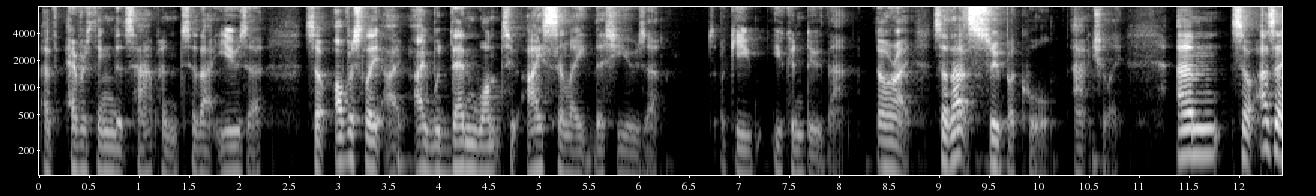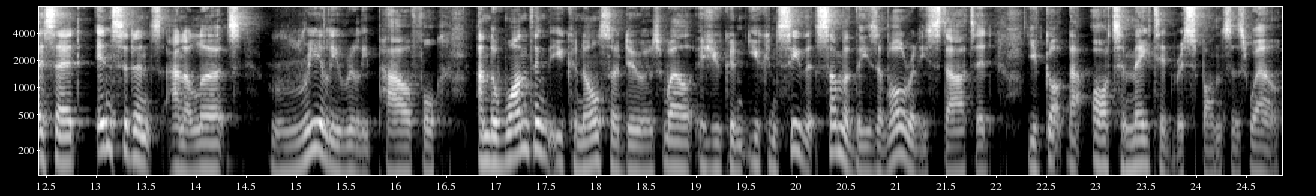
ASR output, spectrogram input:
of everything that's happened to that user. So obviously I, I would then want to isolate this user. So okay, you can do that. All right, so that's super cool actually. Um, so as I said, incidents and alerts really really powerful and the one thing that you can also do as well is you can you can see that some of these have already started you've got that automated response as well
